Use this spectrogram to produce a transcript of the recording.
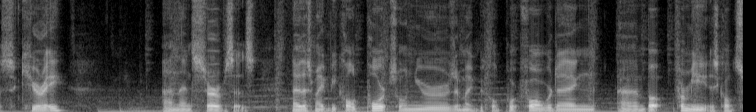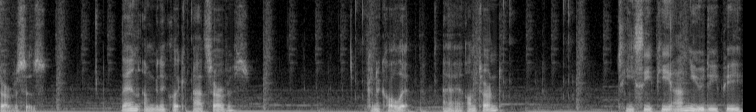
security and then services. Now this might be called ports on yours, it might be called port forwarding, um, but for me it's called services. Then I'm going to click add service. I'm going to call it uh, unturned. TCP and UDP.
